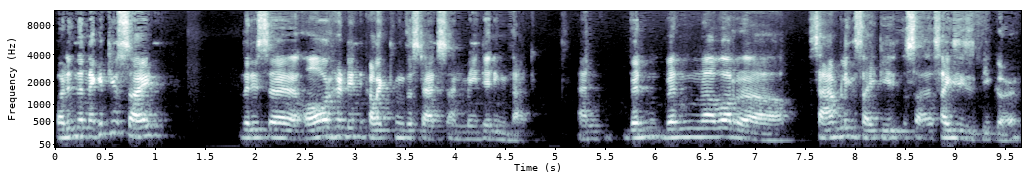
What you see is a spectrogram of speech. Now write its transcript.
But in the negative side, there is a overhead in collecting the stats and maintaining that. And when, when our uh, sampling size size is bigger,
